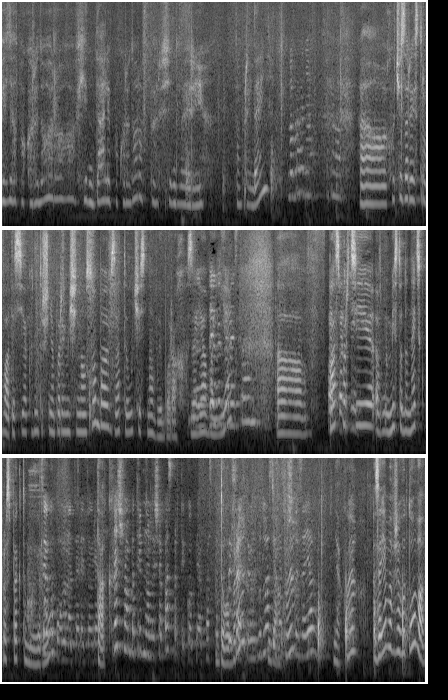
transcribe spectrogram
Відділ по коридору, вхід далі по коридору в перші двері. Добрий день. Доброго дня. Хочу зареєструватися як внутрішньо переміщена особа, взяти участь на виборах. Заява Де ви є. В паспорті місто Донецьк, проспект Це Миру. окупована територія. Так. Значить, вам потрібно лише паспорт і копія паспорту. Добре. Будь ласка, Дякую. заяву. Дякую. Заява вже готова.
